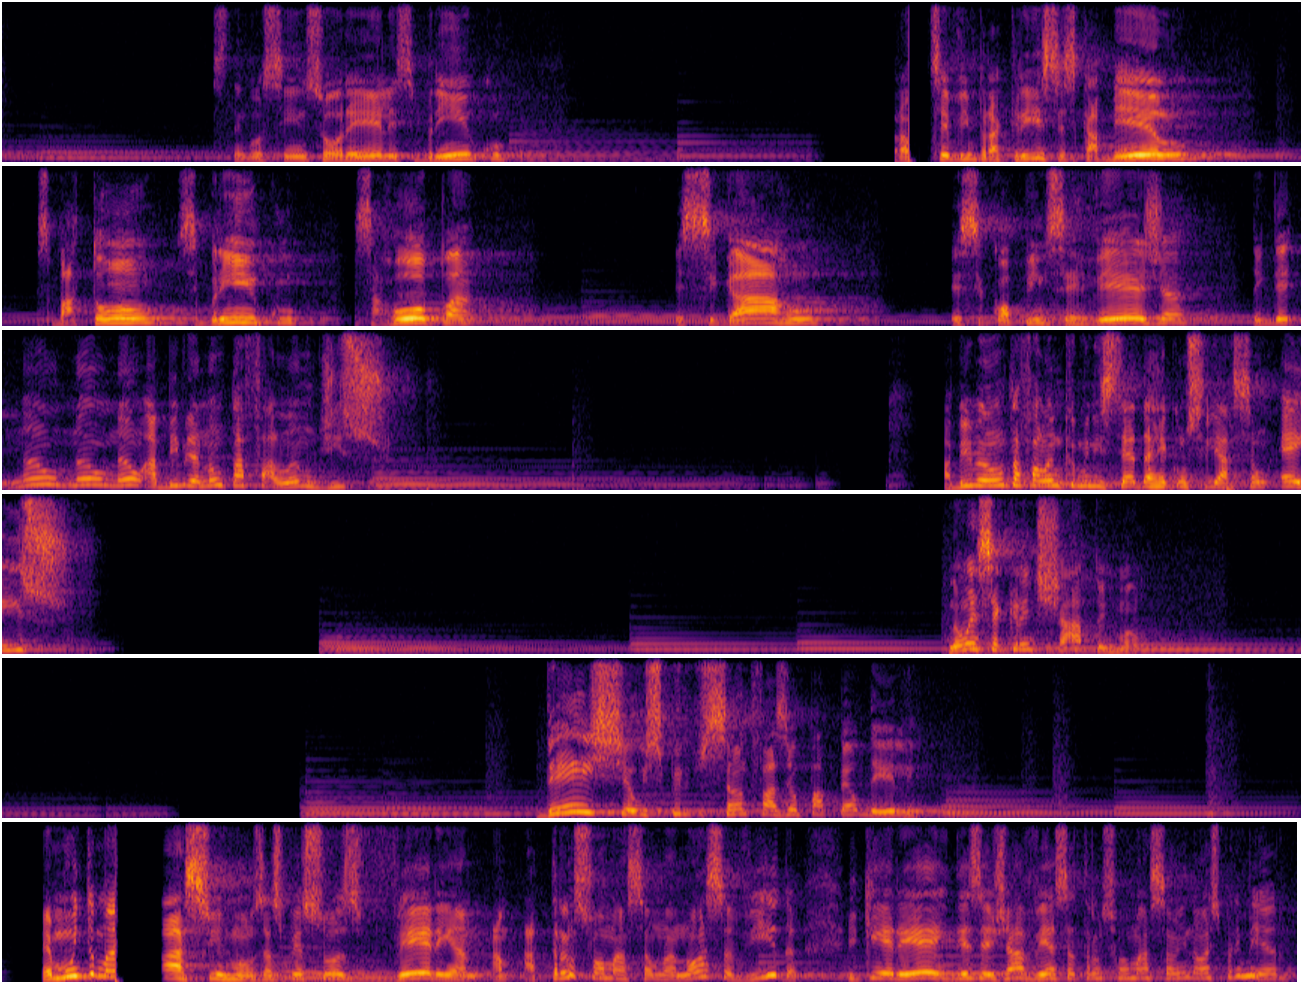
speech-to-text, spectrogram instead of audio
esse negocinho de sua orelha, esse brinco. Para você vir para Cristo, esse cabelo, esse batom, esse brinco, essa roupa, esse cigarro, esse copinho de cerveja. Tem que... Não, não, não, a Bíblia não está falando disso. A Bíblia não está falando que o ministério da reconciliação é isso. Não é ser crente chato, irmão. Deixa o Espírito Santo fazer o papel dele. É muito mais fácil, irmãos, as pessoas verem a, a, a, transformação na nossa vida e querer e desejar ver essa transformação em nós primeiro.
